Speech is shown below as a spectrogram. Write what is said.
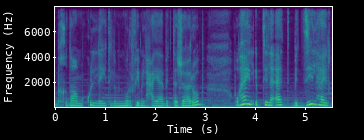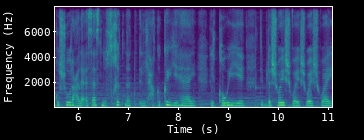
بخضام كلية اللي بنمر فيه من الحياة بالتجارب. وهاي الابتلاءات بتزيل هاي القشور على أساس نسختنا الحقيقية هاي القوية. تبدأ شوي شوي شوي شوي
